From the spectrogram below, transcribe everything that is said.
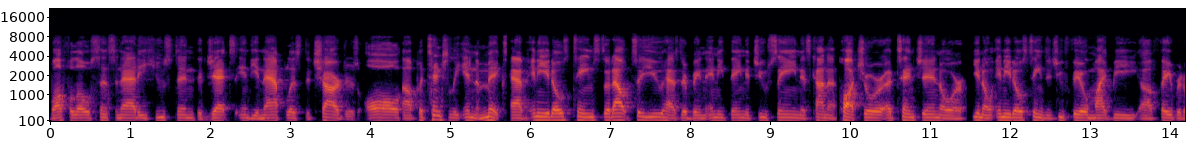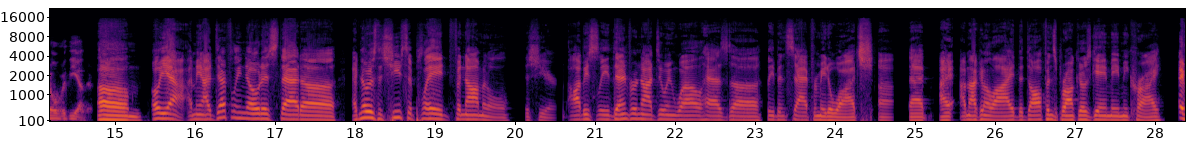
Buffalo, Cincinnati, Houston, the Jets, Indianapolis, the Chargers, all uh, potentially in the mix. Have any of those teams stood out to you? Has there been anything that you've seen that's kind of caught your attention, or you know, any of those teams that you feel might be uh, favored over the other? Um. Oh yeah. I mean, I definitely noticed that. Uh, I've noticed the Chiefs have played phenomenal this year. Obviously, Denver not doing well has uh, been sad for me to watch. Uh, that I, I'm not gonna lie, the Dolphins Broncos game made me cry. I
